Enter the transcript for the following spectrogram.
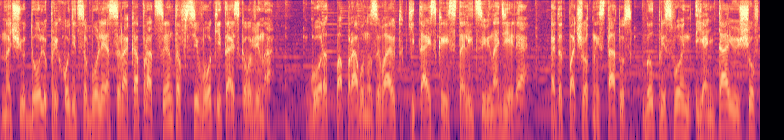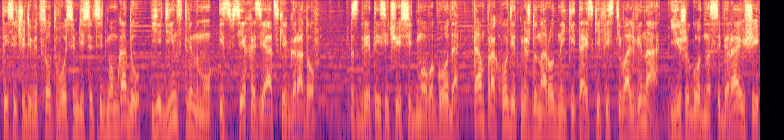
на чью долю приходится более 40% всего китайского вина. Город по праву называют китайской столицей виноделия. Этот почетный статус был присвоен Яньтаю еще в 1987 году, единственному из всех азиатских городов – с 2007 года там проходит Международный китайский фестиваль вина, ежегодно собирающий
